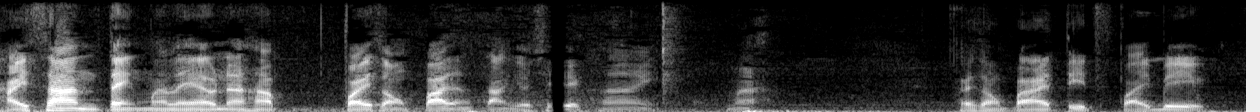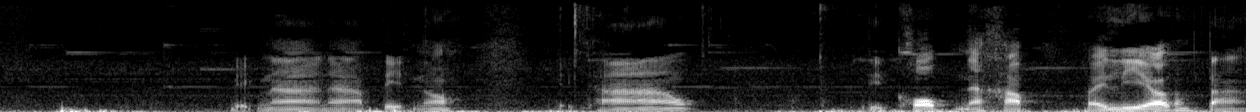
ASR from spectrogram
ท้ายสั้นแต่งมาแล้วนะครับ ไฟสองป้ายต่างๆ เดี๋ยวเช็คให้ มา ไฟสองป้ายติดไฟเบรก เบรกหน้านะครับติดเนาะ เบรกเท้า ติดครบนะครับ ไฟเลี้ยวต่าง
